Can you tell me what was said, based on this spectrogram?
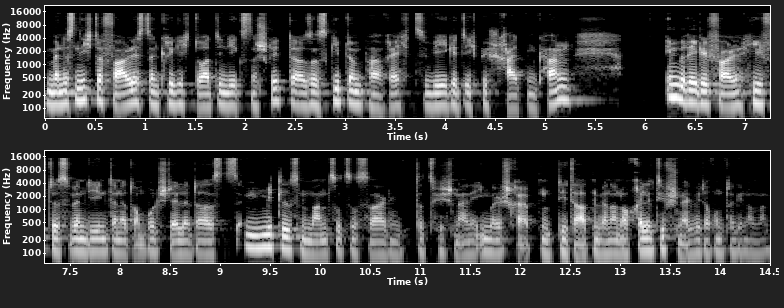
Und wenn das nicht der Fall ist, dann kriege ich dort die nächsten Schritte. Also es gibt ein paar Rechtswege, die ich beschreiten kann. Im Regelfall hilft es, wenn die Internet-Ombudsstelle da ist, Mittelsmann sozusagen dazwischen eine E-Mail schreibt und die Daten werden dann auch relativ schnell wieder runtergenommen.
